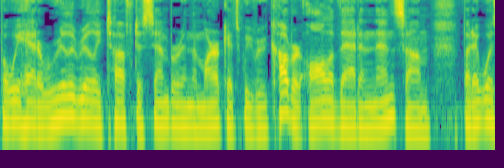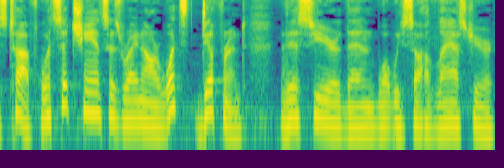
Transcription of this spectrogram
but we had a really, really tough December in the markets. We recovered all of that and then some, but it was tough. What's the chances right now, or what's different this year than what we saw last year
